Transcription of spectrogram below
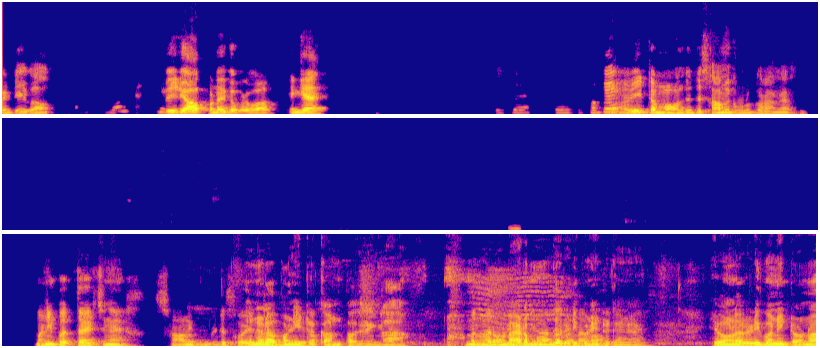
வேண்டியதுதான். வீடியோ ஆஃப் பண்ணதுக்கு அப்புறம்? வா எங்க வீட்டம்மா வந்துட்டு சாமி கும்பிட போறாங்க. மணி பத்தாயிடுச்சுங்க. சாமி கும்பிட்டு கோயில் என்னடா பண்ணிட்டு இருக்கான்னு பார்க்குறீங்களா நம்ம மேடம் வந்து ரெடி பண்ணிட்டு இருக்காங்க. இவங்களை ரெடி பண்ணிட்டோம்னா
